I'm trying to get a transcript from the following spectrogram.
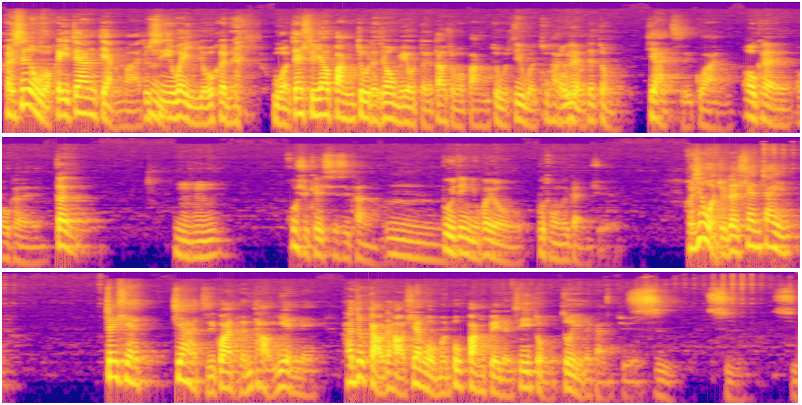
可是我可以这样讲嘛，就是因为有可能 我在需要帮助的时候没有得到什么帮助，所以我就还会有这种价值观。OK OK，但嗯哼，或许可以试试看啊，嗯，不一定你会有不同的感觉。可是我觉得现在这些价值观很讨厌呢，他就搞得好像我们不帮别人是一种罪的感觉。是是是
